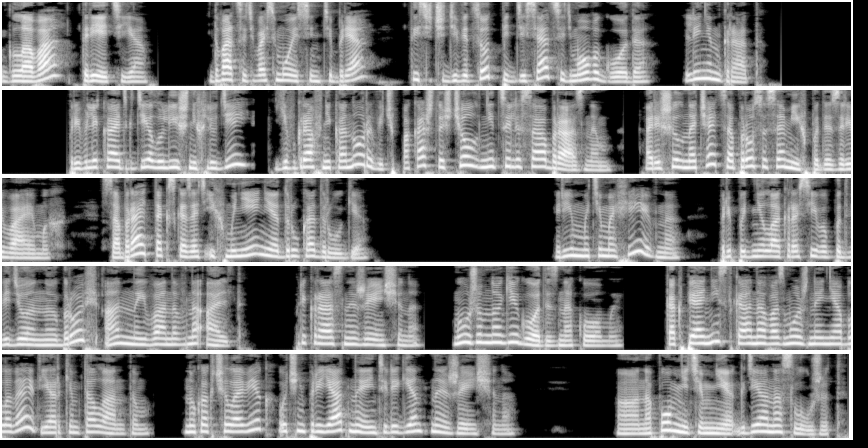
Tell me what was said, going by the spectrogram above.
Глава третья. 28 сентября 1957 года. Ленинград. Привлекать к делу лишних людей Евграф Никанорович пока что счел нецелесообразным, а решил начать с опроса самих подозреваемых, собрать, так сказать, их мнение друг о друге. Римма Тимофеевна приподняла красиво подведенную бровь Анна Ивановна Альт. Прекрасная женщина, мы уже многие годы знакомы. Как пианистка она, возможно, и не обладает ярким талантом, но как человек очень приятная интеллигентная женщина. А напомните мне, где она служит?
